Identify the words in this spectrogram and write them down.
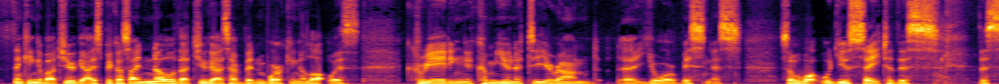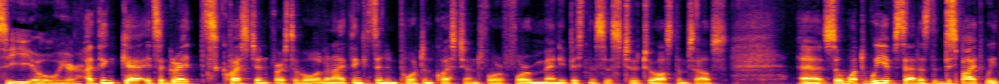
thinking about you guys because I know that you guys have been working a lot with creating a community around uh, your business. So what would you say to this the CEO here? I think uh, it's a great question first of all, and I think it's an important question for for many businesses to to ask themselves. Uh, so what we have said is that despite we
